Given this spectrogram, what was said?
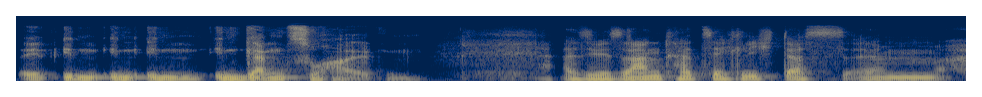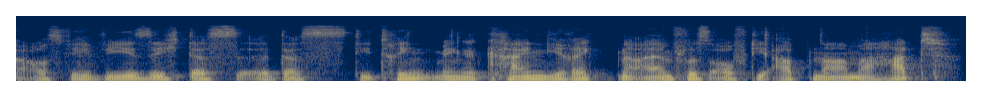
in, in, in, in Gang zu halten. Also wir sagen tatsächlich, dass ähm, aus WW-Sicht, dass, äh, dass die Trinkmenge keinen direkten Einfluss auf die Abnahme hat.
